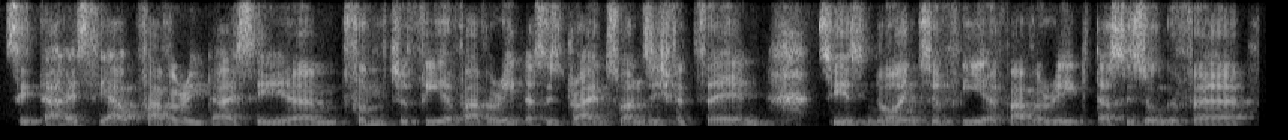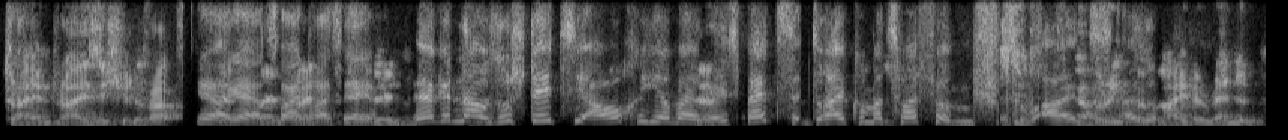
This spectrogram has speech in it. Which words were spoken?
Sie, da ist sie auch Favorit. Da ist sie ähm, 5 zu 4 Favorit. Das ist 23 für 10. Sie ist 9 zu 4 Favorit. Das ist ungefähr 33 oder was? Ja, ja, 32. Ja, ja. ja, genau. So steht sie auch hier bei ja. RaceBets. 3,25 zu 1. Favorit also, für beide Rennen.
